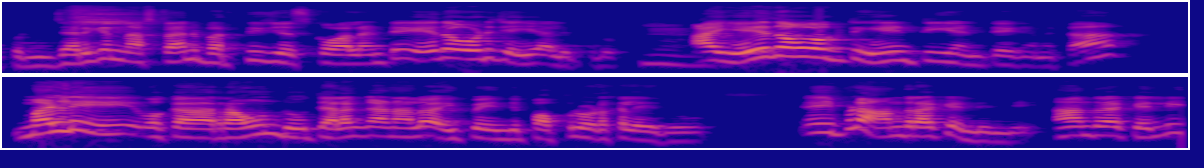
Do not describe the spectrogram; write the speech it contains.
ఇప్పుడు జరిగిన నష్టాన్ని భర్తీ చేసుకోవాలంటే ఏదో ఒకటి చేయాలి ఇప్పుడు. ఆ ఏదో ఒకటి ఏంటి అంటే గనక మళ్ళీ ఒక రౌండ్ తెలంగాణలో అయిపోయింది పప్పులు ఉడకలేదు. ఇప్పుడు ఆంధ్రాకి వెళ్ళింది. ఆంధ్రాకి వెళ్ళి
